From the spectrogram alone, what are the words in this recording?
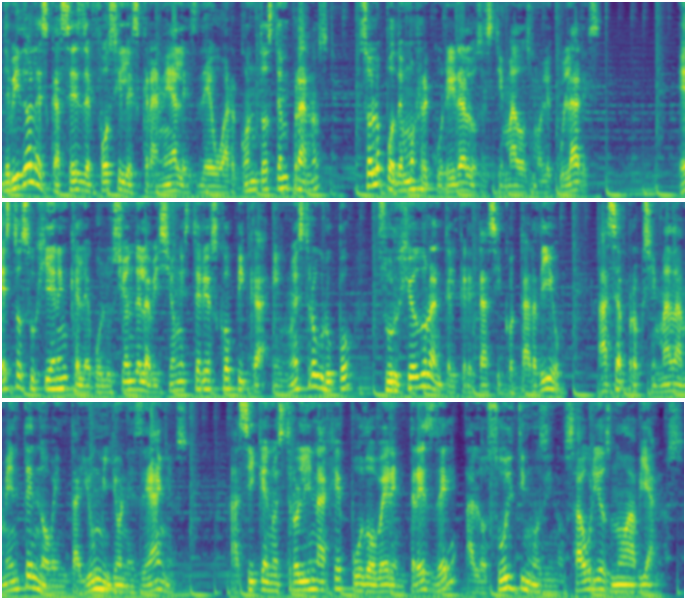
Debido a la escasez de fósiles craneales de huarcontos tempranos, solo podemos recurrir a los estimados moleculares. Estos sugieren que la evolución de la visión estereoscópica en nuestro grupo surgió durante el Cretácico tardío, hace aproximadamente 91 millones de años, así que nuestro linaje pudo ver en 3D a los últimos dinosaurios no avianos.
